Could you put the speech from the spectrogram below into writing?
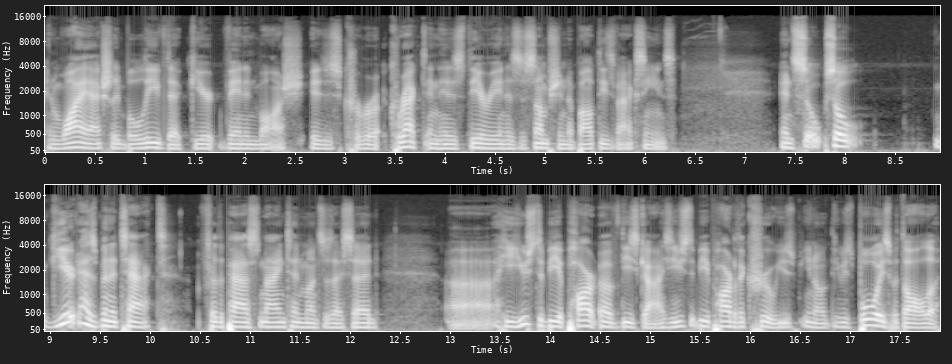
and why I actually believe that Geert Vanden Bossche is cor- correct in his theory and his assumption about these vaccines. And so, so Geert has been attacked for the past nine, ten months, as I said. Uh, he used to be a part of these guys. He used to be a part of the crew. He was, you know, he was boys with all the,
